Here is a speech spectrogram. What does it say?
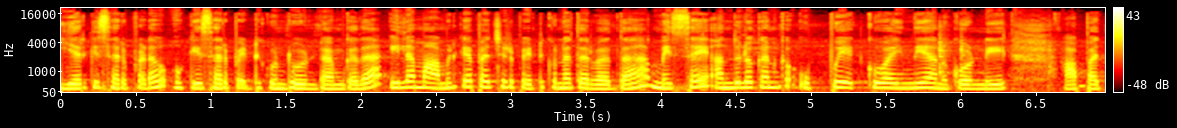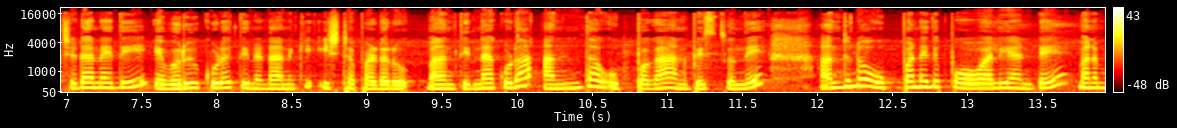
ఇయర్కి సరిపడా ఒకేసారి పెట్టుకుంటూ ఉంటాం కదా. ఇలా మామిడికాయ పచ్చడి పెట్టుకున్న తర్వాత మిస్ అయ్యి అందులో కనుక ఉప్పు ఎక్కువైంది అనుకోండి ఆ పచ్చడి అనేది ఎవరు కూడా తినడానికి ఇష్టపడరు. మనం తిన్నా కూడా అంత ఉప్పగా అనిపిస్తుంది. అందులో ఉప్పు అనేది పోవాలి అంటే మనం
